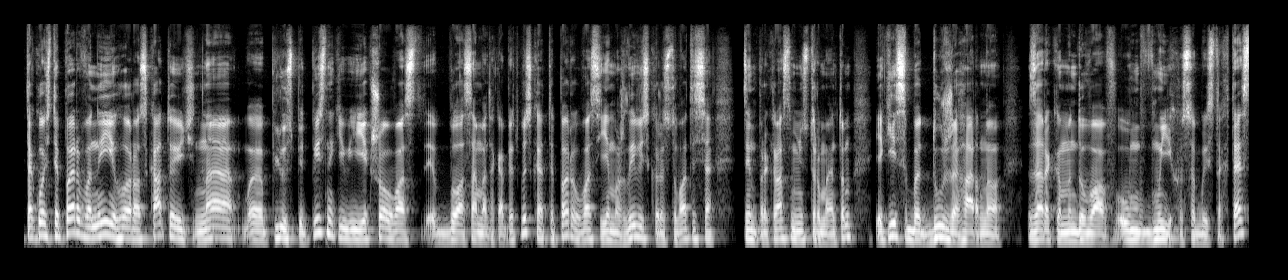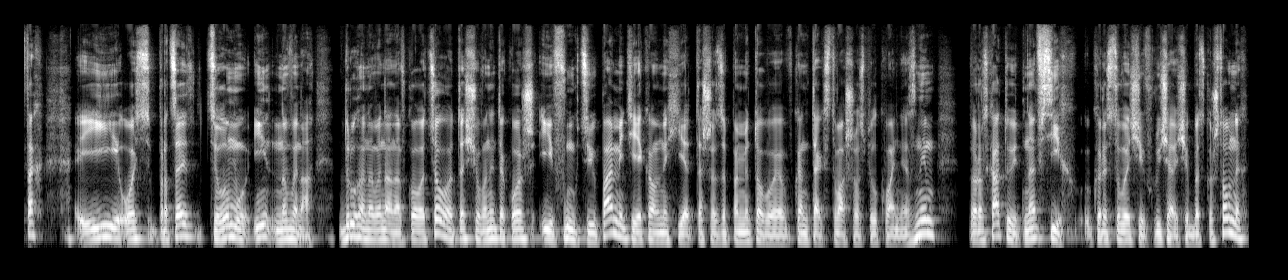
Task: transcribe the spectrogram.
Так ось тепер вони його розкатують на е, плюс підписників. І якщо у вас була саме така підписка, тепер у вас є можливість користуватися цим прекрасним інструментом, який себе дуже гарно зарекомендував у моїх особистих тестах. І ось про це в цілому і новина. Друга новина навколо цього, те, що вони також і функцію пам'яті, яка у них є, те, що запам'ятовує в контекст вашого спілкування з ним, розкатують на всіх користувачів, включаючи безкоштовних.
